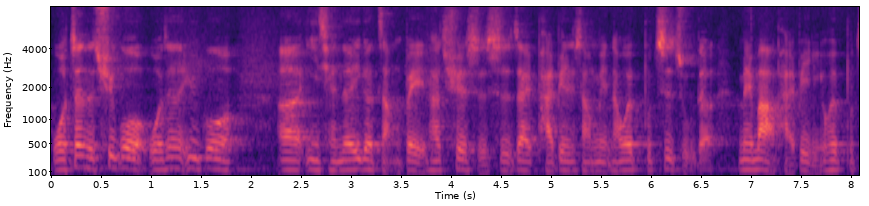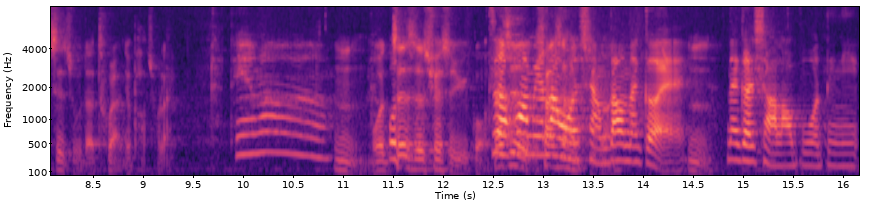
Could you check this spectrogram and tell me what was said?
我真的去过，我真的遇过，呃，以前的一个长辈，他确实是在排便上面，他会不自主的没办法排便，也会不自主的突然就跑出来。天啊！嗯，我我这是确实遇过，这画面让我想到那个哎、嗯，那个小劳勃迪尼，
